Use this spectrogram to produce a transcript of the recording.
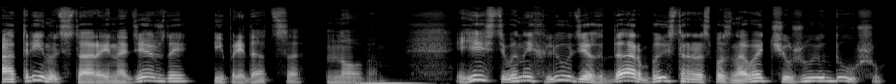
отринуть старые надежды и предаться новым. Есть в иных людях дар быстро распознавать чужую душу,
